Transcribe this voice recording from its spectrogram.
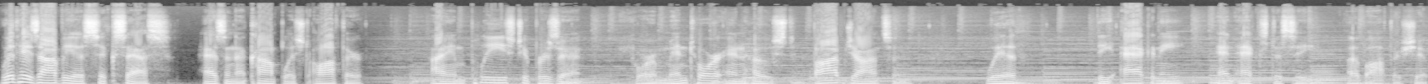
With his obvious success as an accomplished author, I am pleased to present your mentor and host, Bob Johnson, with The Agony and Ecstasy of Authorship.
